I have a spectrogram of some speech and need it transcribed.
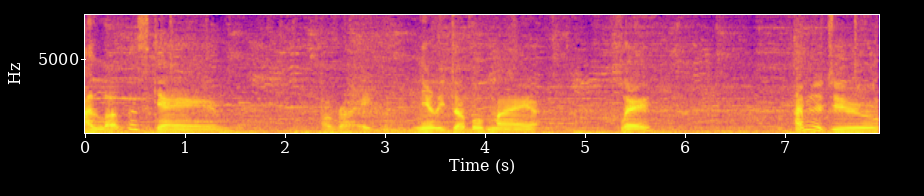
I love this game. All right, nearly doubled my play. I'm gonna do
